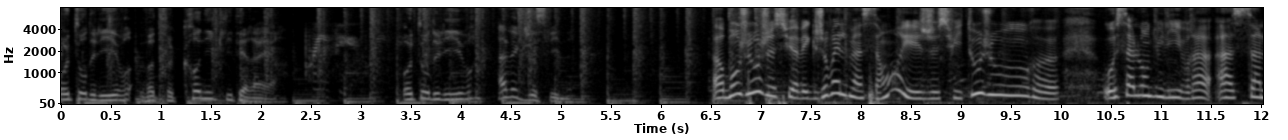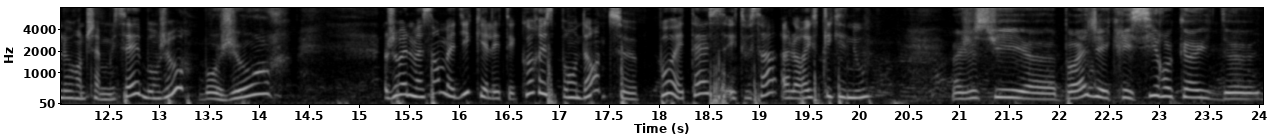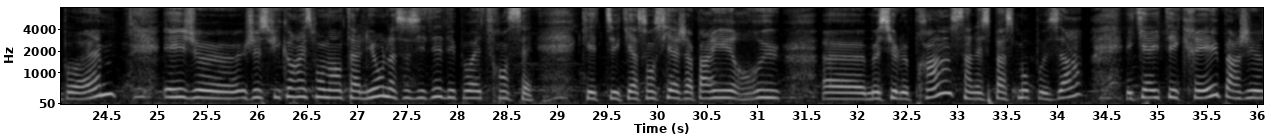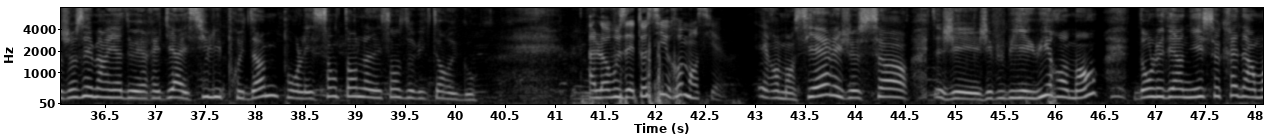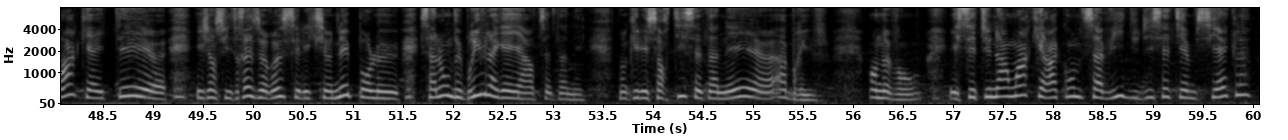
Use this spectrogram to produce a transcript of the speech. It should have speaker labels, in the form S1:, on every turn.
S1: Autour du livre, votre chronique littéraire. Autour du livre avec Jocelyne.
S2: Alors bonjour, je suis avec Joël Vincent et je suis toujours euh, au Salon du Livre à- Saint-Laurent-de-Chamousset. Bonjour.
S3: Bonjour.
S2: Joël Vincent m'a dit qu'elle était correspondante, euh, poétesse et tout ça. Alors expliquez-nous.
S3: Je suis euh, poète, j'ai écrit six recueils de poèmes et je, je suis correspondante à Lyon de la Société des poètes français qui, est, qui a son siège à Paris rue euh, Monsieur le Prince, à l'espace Moposa et qui a été créé par José Maria de Heredia et Sully Prudhomme pour les 100 ans de la naissance de Victor Hugo.
S2: Alors vous êtes aussi romancière.
S3: Et romancière et je sors, j'ai publié huit romans, dont le dernier Secret d'armoire qui a été, euh, et j'en suis très heureuse, sélectionné pour le salon de Brive-la-Gaillarde cette année. Donc il est sorti cette année euh, à Brive, en novembre. Et c'est une armoire qui raconte sa vie du XVIIe siècle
